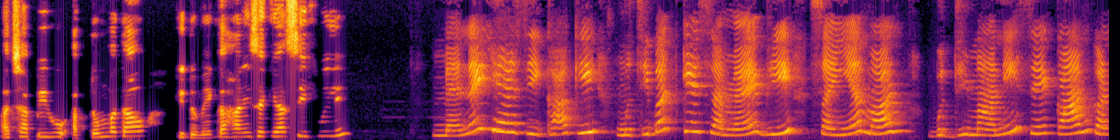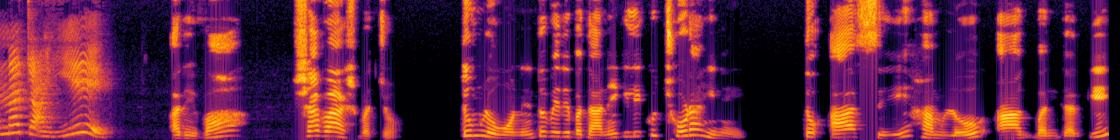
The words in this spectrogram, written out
अच्छा पीहू अब तुम बताओ कि तुम्हें कहानी से क्या सीख मिली? मैंने यह सीखा कि मुसीबत के समय भी संयम और बुद्धिमानी से काम करना चाहिए। अरे वाह! शाबाश बच्चों! तुम लोगों ने तो मेरे बताने के लिए कुछ छोड़ा ही नहीं। तो आज से हम लोग आग बंद करके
